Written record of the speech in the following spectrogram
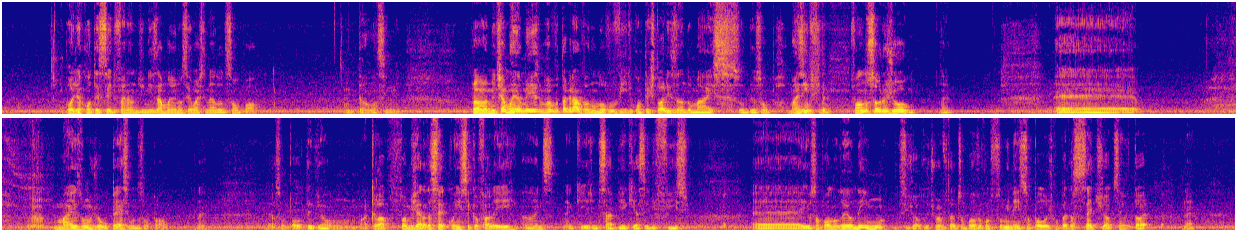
pode acontecer de Fernando Diniz amanhã não ser mais treinador do São Paulo. Então, assim, provavelmente amanhã mesmo eu vou estar gravando um novo vídeo contextualizando mais sobre o São Paulo. Mas enfim, falando sobre o jogo, né? É... Mais um jogo péssimo do São Paulo, né? É, o São Paulo teve um, aquela famigerada sequência que eu falei antes, né? que a gente sabia que ia ser difícil é, e o São Paulo não ganhou nenhum desses jogos. A última vitória do São Paulo foi contra o Fluminense. O São Paulo hoje completa sete jogos sem vitória. Né?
